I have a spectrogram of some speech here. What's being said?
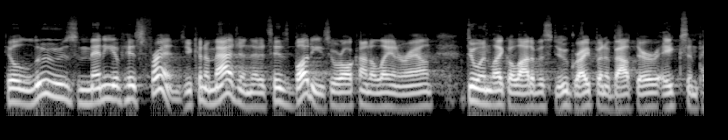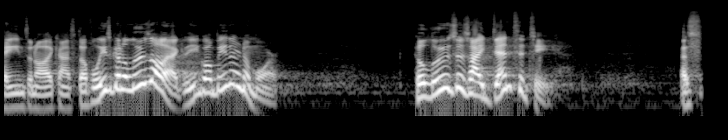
He'll lose many of his friends. You can imagine that it's his buddies who are all kind of laying around doing like a lot of us do, griping about their aches and pains and all that kind of stuff. Well, he's going to lose all that because he ain't going to be there no more. He'll lose his identity. As,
